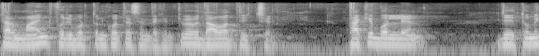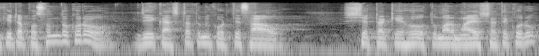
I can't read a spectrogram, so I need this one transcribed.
তার মাইন্ড পরিবর্তন করতেছেন দেখেন, কীভাবে দাওয়াত দিচ্ছেন। তাকে বললেন যে, তুমি কি এটা পছন্দ করো? যে কাজটা তুমি করতে চাও, সেটা কেহ তোমার মায়ের সাথে করুক?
